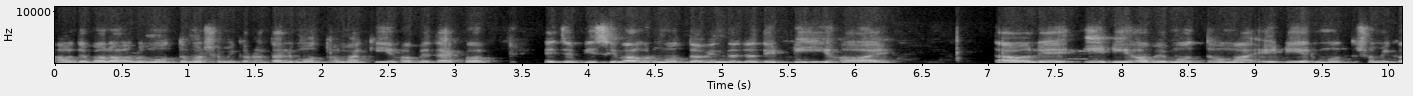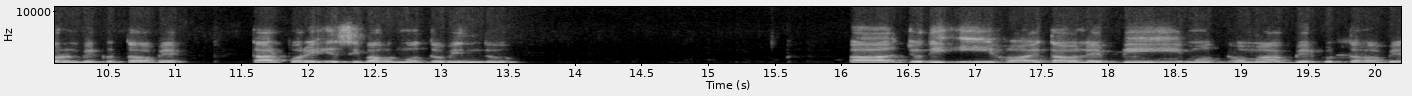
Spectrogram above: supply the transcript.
আমাদের বলা হলো মধ্যমার সমীকরণ। তাহলে মধ্যমা কি হবে? দেখো, এই যে বিসি বাহুর মধ্যবিন্দু যদি ডি হয়, তাহলে এডি হবে মধ্যমা এডি এর মধ্য, সমীকরণ বের করতে হবে। তারপরে এসি বাহুর মধ্যবিন্দু যদি ই হয়, তাহলে বি মধ্যমা বের করতে হবে।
